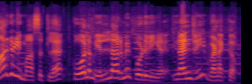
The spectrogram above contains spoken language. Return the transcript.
மார்கழி மாதத்தில் கோலம் எல்லாருமே போடுவீங்க. நன்றி வணக்கம்.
